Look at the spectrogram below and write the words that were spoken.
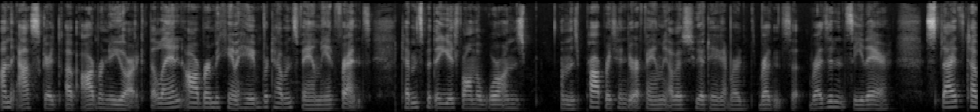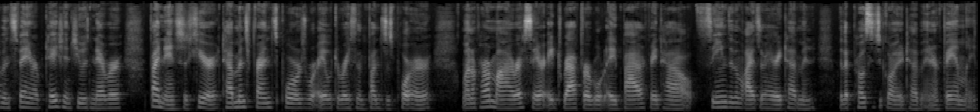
on the outskirts of Auburn, New York. The land in Auburn became a haven for Tubman's family and friends. Tubman spent the years following the war on this on this property to her family others who have taken up residency there. Despite Tubman's fame and reputation, she was never financially secure. Tubman's friends supporters were able to raise some funds to support her. One of her admirers, Sarah H. Bradford, wrote a biography entitled Scenes in the Lives of Harry Tubman, with the proceeds going to Tubman and her family.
